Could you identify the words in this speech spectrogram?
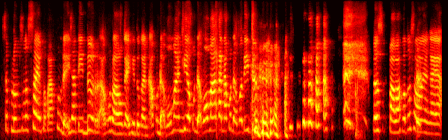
sebelum selesai, pokoknya aku nggak bisa tidur. Aku selalu kayak gitu kan. Aku nggak mau mandi, aku nggak mau makan, aku nggak mau tidur. Terus papaku tuh selalu yang kayak,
